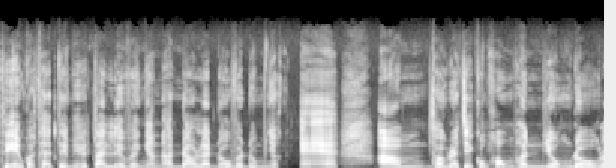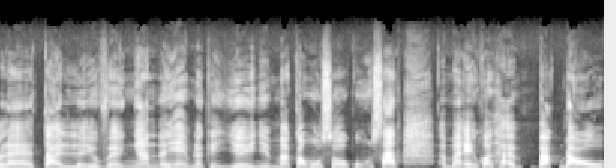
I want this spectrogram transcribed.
thì em có thể tìm hiểu tài liệu về ngành ở đâu là đủ và đúng nhất ạ. À, um, thực ra chị cũng không hình dung được là tài liệu về ngành ý em là cái gì nhưng mà có một số cuốn sách mà em có thể bắt đầu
